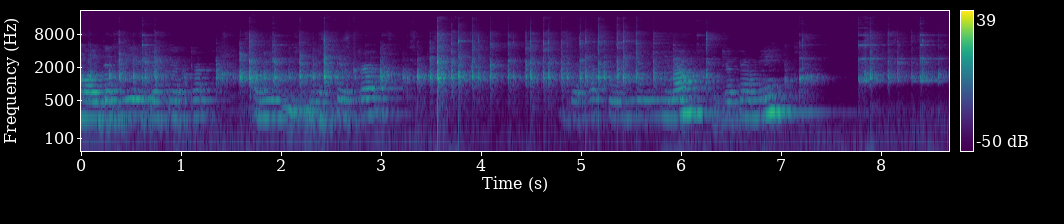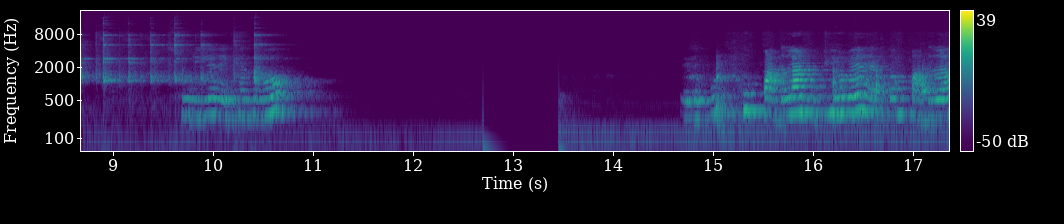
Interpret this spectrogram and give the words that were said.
ময়দা দিয়ে এটাকে একটা আমি মেখে একটা দেখা তৈরি করে নিলাম। এটাকে আমি সরিয়ে রেখে দেবো। এরকম খুব পাতলা রুটি হবে, একদম পাতলা।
